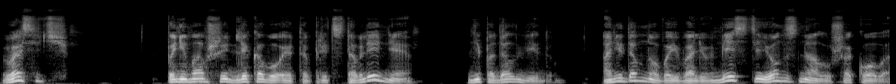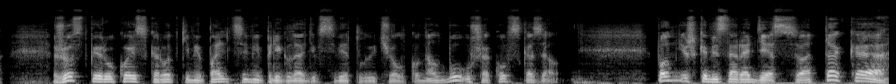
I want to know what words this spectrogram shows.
Васич, понимавший, для кого это представление, не подал виду. Они давно воевали вместе, и он знал Ушакова. Жесткой рукой с короткими пальцами, пригладив светлую челку на лбу, Ушаков сказал... «Помнишь, комиссар Одессу? Атака!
